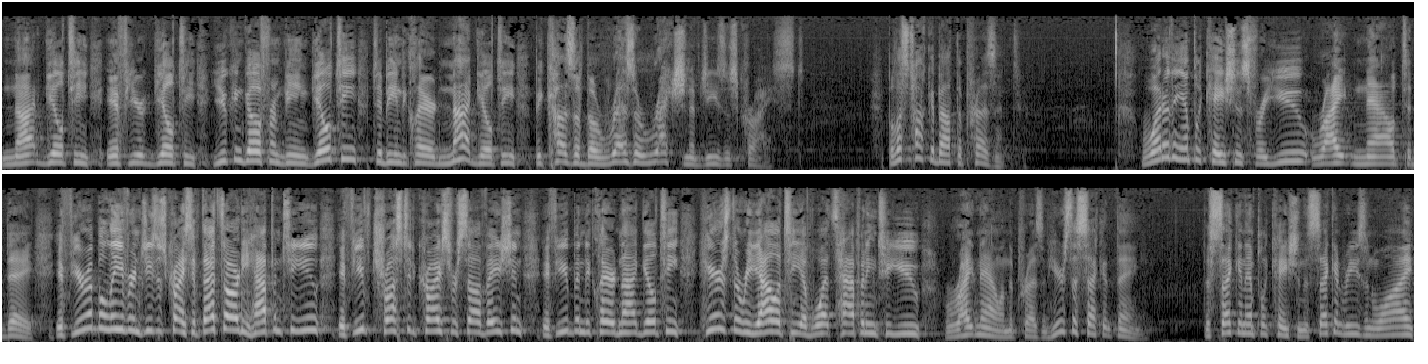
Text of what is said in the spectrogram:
not guilty if you're guilty. You can go from being guilty to being declared not guilty because of the resurrection of Jesus Christ. But let's talk about the present. What are the implications for you right now today? If you're a believer in Jesus Christ, if that's already happened to you, if you've trusted Christ for salvation, if you've been declared not guilty, here's the reality of what's happening to you right now in the present. Here's the second thing the second implication, the second reason why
